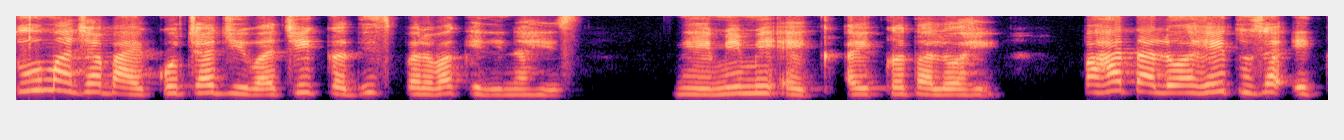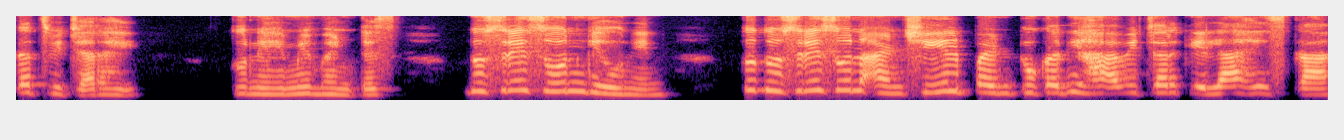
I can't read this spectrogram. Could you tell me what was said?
तू माझ्या बायकोच्या जीवाची कधीच पर्वा केली नाहीस. नेहमी मी एक ऐकत आलो आहे. पाहत आलो आहे तुझा एकच विचार आहे. तू नेहमी म्हणतेस दुसरी सून घेऊन येईन. तू दुसरी सून आणशील पण तू कधी हा विचार केला आहेस का?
